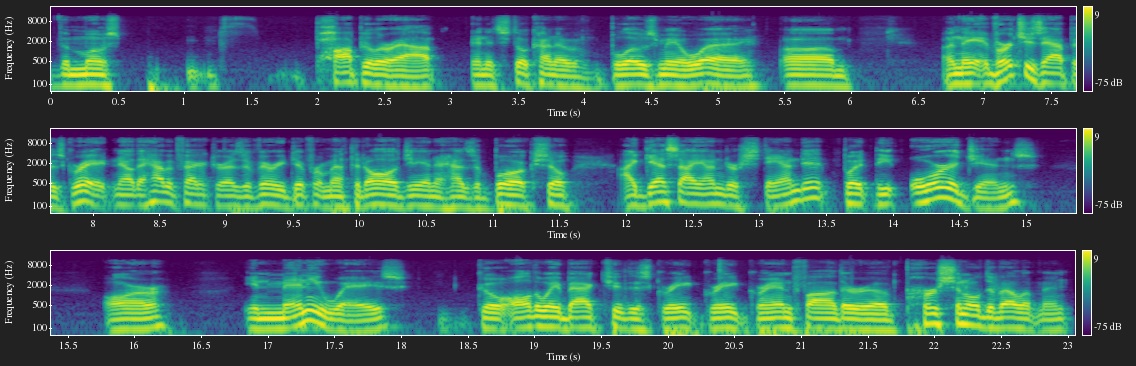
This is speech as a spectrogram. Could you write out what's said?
the most popular app and it still kind of blows me away. Um, and the Virtues app is great. Now, the Habit Factor has a very different methodology and it has a book. So I guess I understand it, but the origins are, in many ways, go all the way back to this great great grandfather of personal development,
